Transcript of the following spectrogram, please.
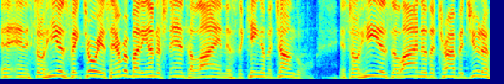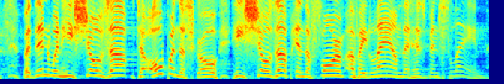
And, and so he is victorious. Everybody understands a lion is the king of the jungle. And so he is the lion of the tribe of Judah. But then when he shows up to open the scroll, he shows up in the form of a lamb that has been slain.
